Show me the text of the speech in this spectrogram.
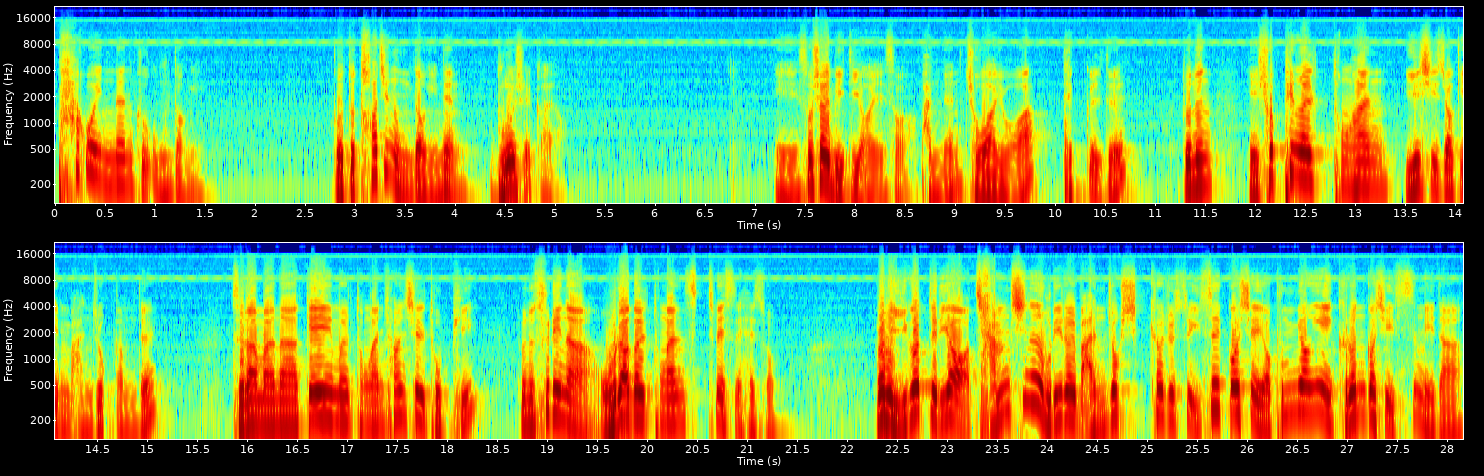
파고 있는 그 웅덩이, 그것도 터진 웅덩이는 무엇일까요? 이 소셜 미디어에서 받는 좋아요와 댓글들 또는 이 쇼핑을 통한 일시적인 만족감들, 드라마나 게임을 통한 현실 도피 또는 술이나 오락을 통한 스트레스 해소. 여러분 이것들이요 잠시는 우리를 만족시켜 줄 수 있을 것이에요. 분명히 그런 것이 있습니다.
